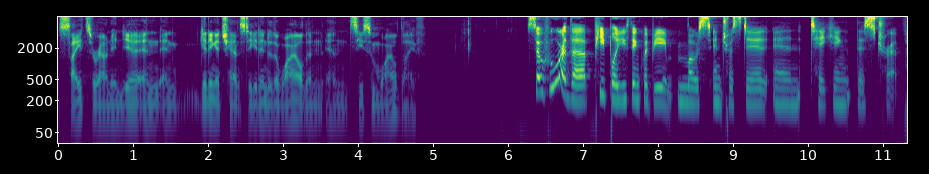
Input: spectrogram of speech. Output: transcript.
sites around India, and, and getting a chance to get into the wild and, and see some wildlife. So, who are the people you think would be most interested in taking this trip?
